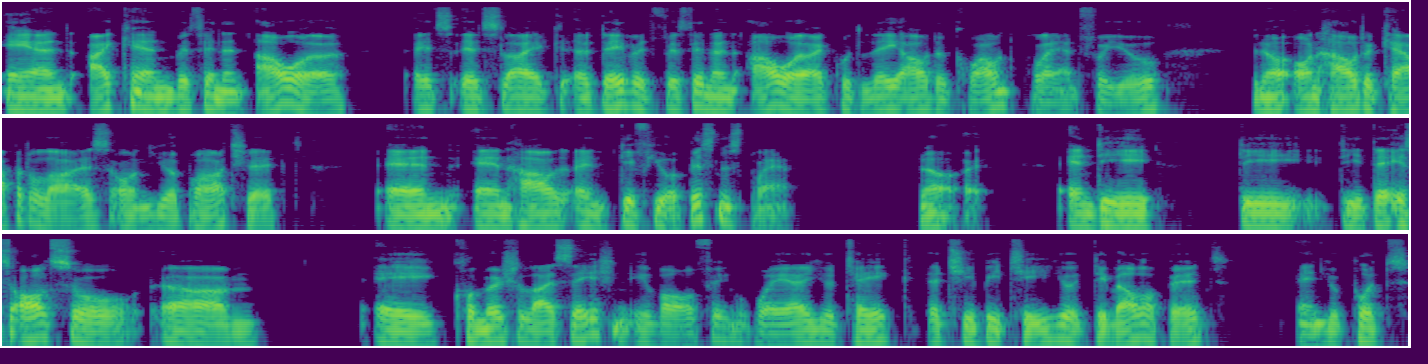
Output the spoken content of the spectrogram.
and I can within an hour. It's it's like uh, David. Within an hour, I could lay out a ground plan for you, you know, on how to capitalize on your project, and and how and give you a business plan. You know, and the the the there is also um, a commercialization evolving where you take a GPT, you develop it, and you put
